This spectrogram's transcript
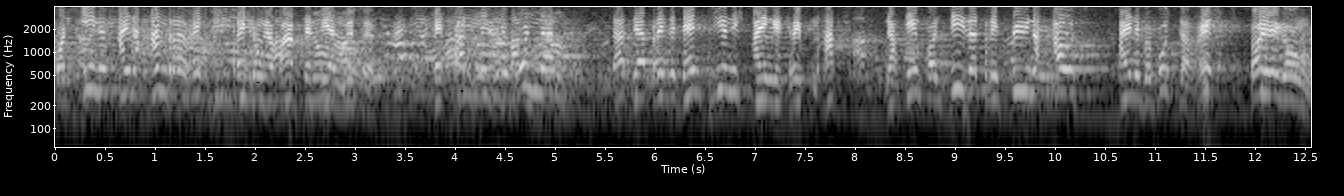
von ihnen eine andere Rechtsprechung erwartet werden müsse. Es hat mich gewundert, dass der Präsident hier nicht eingegriffen hat, nachdem von dieser Tribüne aus eine bewusste Rechtsbeugung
